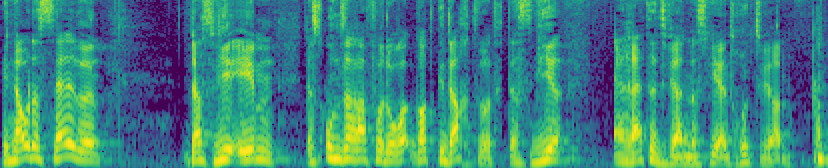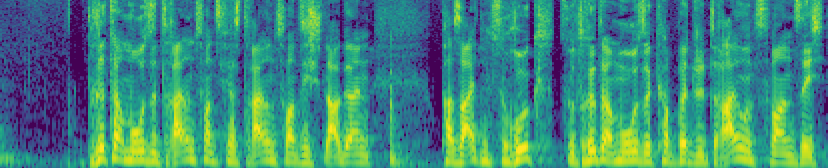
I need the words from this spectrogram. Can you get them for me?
Genau dasselbe, dass wir eben, dass unserer vor Gott gedacht wird, dass wir errettet werden, dass wir entrückt werden. 3. Mose 23, Vers 23, schlage ein paar Seiten zurück zu 3. Mose Kapitel 23,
